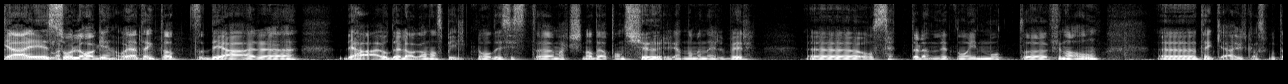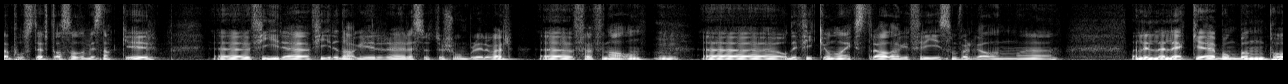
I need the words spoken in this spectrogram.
jeg så laget, og jeg tenkte at det er eh, Det er jo det laget han har spilt nå de siste matchene, og det at han kjører gjennom en elver uh, og setter den litt nå inn mot uh, finalen, uh, tenker jeg i utgangspunktet er positivt. Altså, vi snakker fire, fire, dager restitusjon, blir det vel, uh, før finalen. Mm. Og de fikk jo noen ekstra dager fri som følge av den, den lille lekebomben på,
